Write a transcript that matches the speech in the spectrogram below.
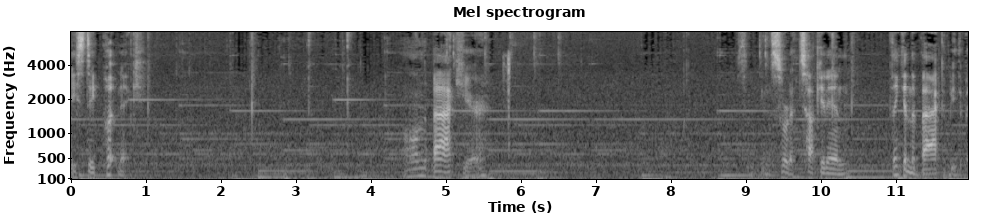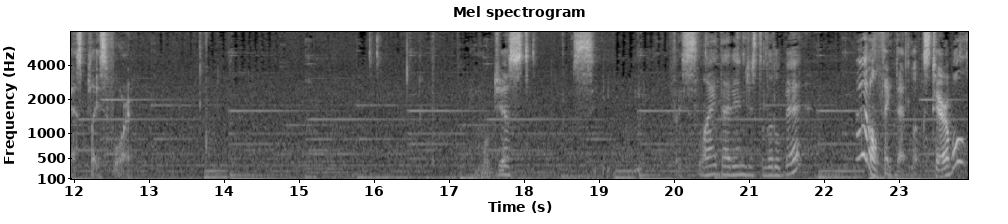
a Stayputnik on the back here. So you can sort of tuck it in. Thinking the back would be the best place for it. And we'll just see if I slide that in just a little bit. I don't think that looks terrible.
